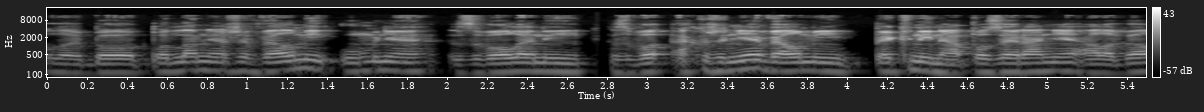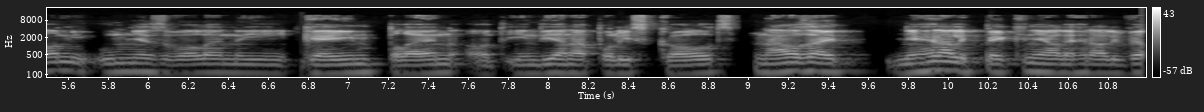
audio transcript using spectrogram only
lebo podľa mňa, že veľmi umne zvolený, zvo, akože nie veľmi pekný na pozeranie, ale veľmi umne zvolený game plan od Indianapolis Colts. Naozaj nehrali pekne, ale hrali veľmi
